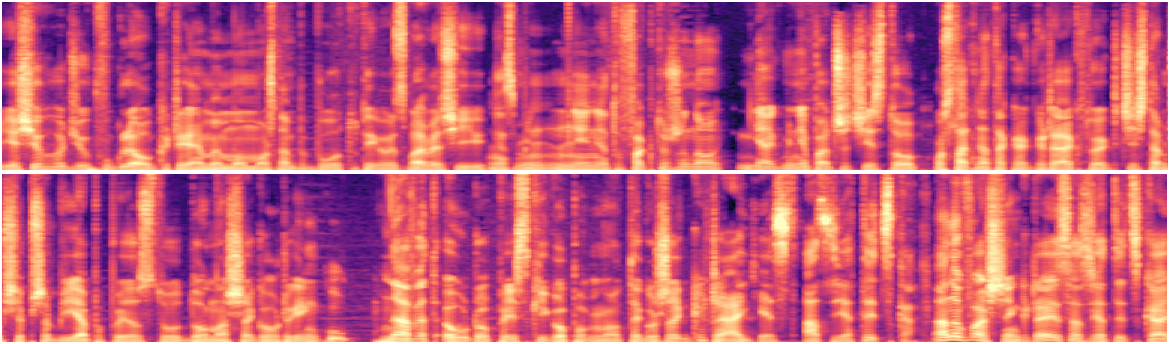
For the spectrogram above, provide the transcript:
jeśli chodzi w ogóle o gry MMO można by było tutaj rozmawiać i nie zmienia to faktu, że no jakby nie patrzeć jest to ostatnia taka gra, która gdzieś tam się przebija po prostu do naszego rynku, nawet europejskiego, pomimo tego, że gra jest azjatycka. A no właśnie, gra jest azjatycka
